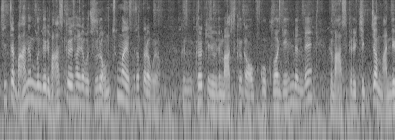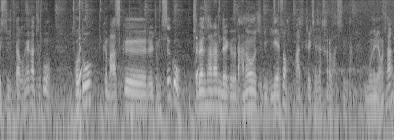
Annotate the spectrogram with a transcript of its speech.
진짜 많은 분들이 마스크를 사려고 줄을 엄청 많이 서셨더라고요 그, 그렇게 요즘 마스크가 없고 구하기 힘든데 그 마스크를 직접 만들 수 있다고 해가지고 저도 그 마스크를 좀 쓰고 주변 사람들에게도 나눠주기 위해서 마스크를 제작하러 왔습니다. 오늘 영상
